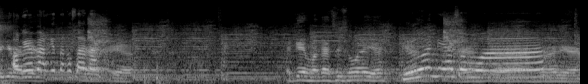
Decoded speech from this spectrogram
okay, okay, pak kita ke sana. Ya. Oke okay, makasih semua ya. Duluan ya, ya semua. Iya, ya.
